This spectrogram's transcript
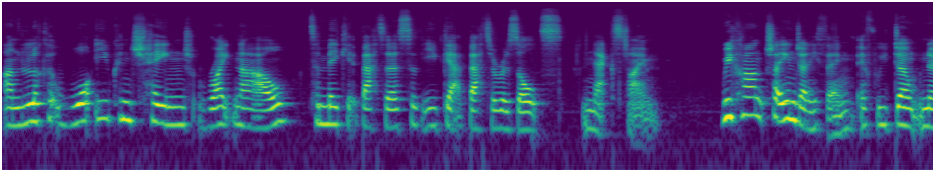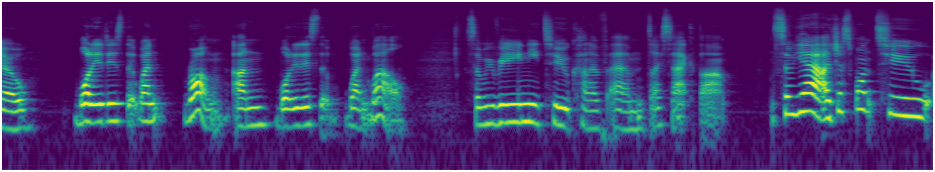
and look at what you can change right now to make it better so that you get better results next time. We can't change anything if we don't know what it is that went wrong and what it is that went well. So we really need to kind of um, dissect that. So yeah, I just want to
